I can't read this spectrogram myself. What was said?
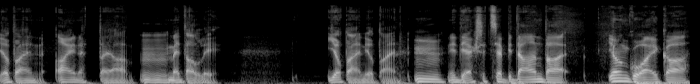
jotain ainetta ja Mm. metalli, jotain jotain, Mm. niin tiedätkö, että se pitää antaa jonkun aikaa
